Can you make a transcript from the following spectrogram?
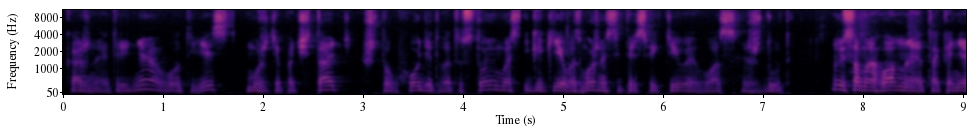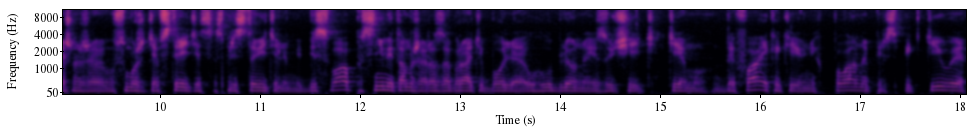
Каждые три дня вот есть, можете почитать, что входит в эту стоимость и какие возможности, перспективы вас ждут. Ну и самое главное, это, конечно же, вы сможете встретиться с представителями BISWAP, с ними там же разобрать и более углубленно изучить тему DeFi, какие у них планы, перспективы,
